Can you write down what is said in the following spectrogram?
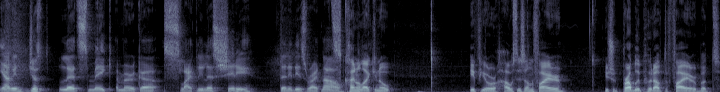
yeah, I mean just let's make America slightly less shitty than it is right now. It's kind of like you know, if your house is on fire, you should probably put out the fire, but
